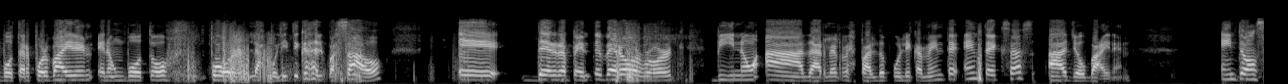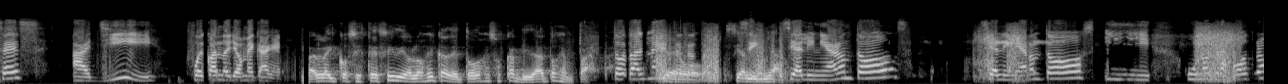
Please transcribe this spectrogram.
votar por Biden era un voto por las políticas del pasado, de repente Beto O'Rourke vino a darle el respaldo públicamente en Texas a Joe Biden. Entonces, allí fue cuando yo me cagué. La inconsistencia ideológica de todos esos candidatos en pasta. Totalmente. Se, alinearon. se alinearon todos, se alinearon todos y uno tras otro.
